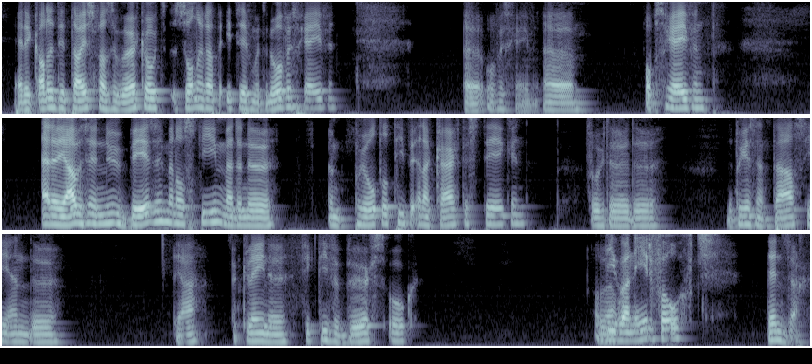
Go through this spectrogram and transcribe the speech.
eigenlijk alle details van zijn workout zonder dat hij iets heeft moeten overschrijven. Overschrijven. opschrijven. En ja, we zijn nu bezig met ons team met een, een prototype in elkaar te steken voor de, de, de presentatie en de, ja, een kleine fictieve beurs ook. Alhoewel, Die wanneer volgt? Dinsdag.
